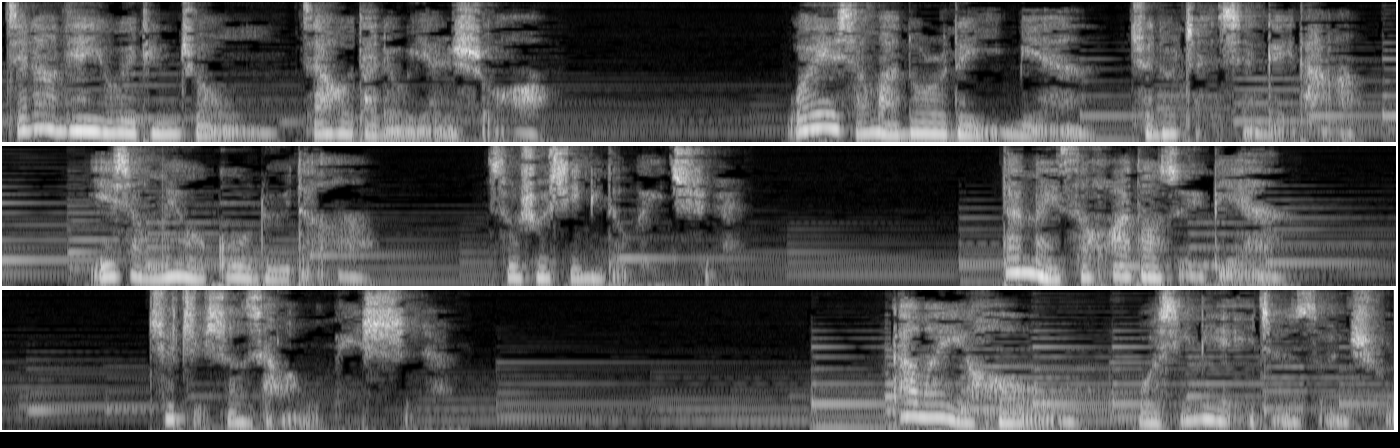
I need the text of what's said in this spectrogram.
前两天，一位听众在后台留言说：“我也想把懦弱的一面全都展现给他，也想没有顾虑的诉说心里的委屈，但每次话到嘴边，却只剩下了我没事。”看完以后，我心里也一阵酸楚。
